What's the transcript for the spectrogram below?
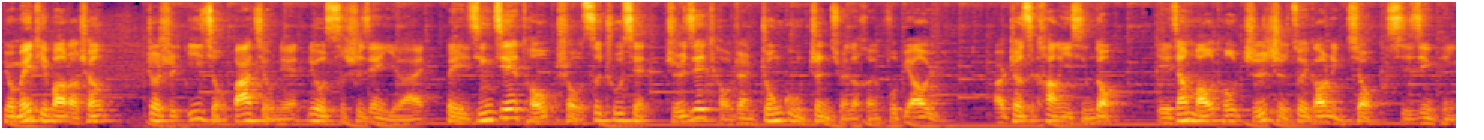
有媒体报道称，这是一九八九年六四事件以来，北京街头首次出现直接挑战中共政权的横幅标语。而这次抗议行动也将矛头直指最高领袖习近平，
